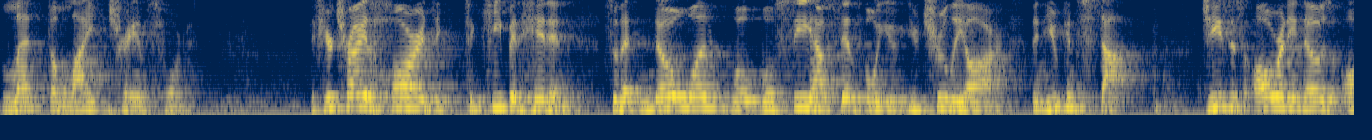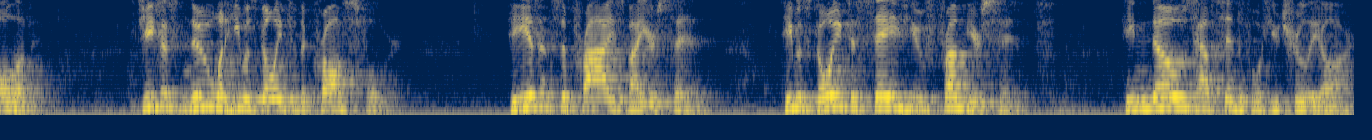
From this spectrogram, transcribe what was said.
let the light transform it. If you're trying hard to, to keep it hidden so that no one will, will see how sinful you, you truly are, then you can stop. Jesus already knows all of it. Jesus knew what he was going to the cross for. He isn't surprised by your sin. He was going to save you from your sins. He knows how sinful you truly are.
